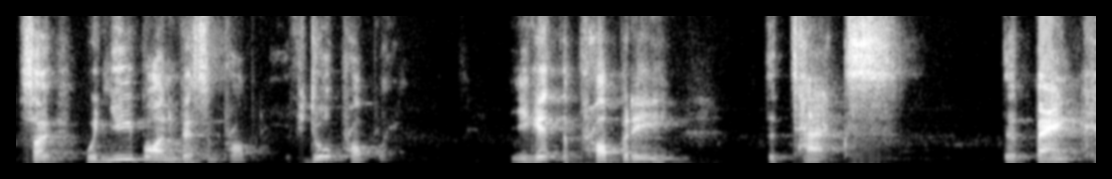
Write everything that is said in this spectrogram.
So when you buy an investment property, if you do it properly, you get the property, the tax, the bank,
